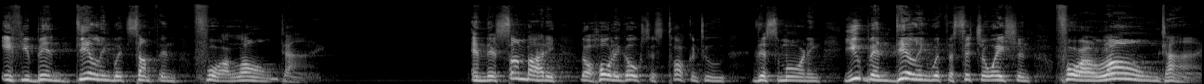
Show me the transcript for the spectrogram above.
if you've been dealing with something for a long time. And there's somebody the Holy Ghost is talking to this morning. You've been dealing with the situation for a long time.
